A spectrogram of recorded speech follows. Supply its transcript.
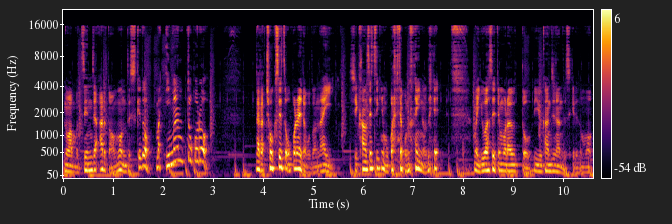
のはもう全然あるとは思うんですけど、まあ、今のところ、なんか直接怒られたことはないし、間接的にも怒られたことないのでま言わせてもらうという感じなんですけれども、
